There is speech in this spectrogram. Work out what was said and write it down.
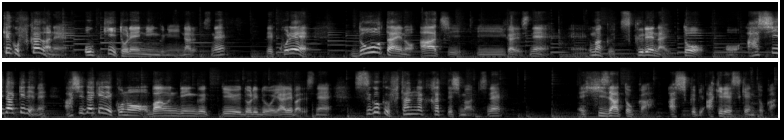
結構負荷がね大きいトレーニングになるんですね。でこれ胴体のアーチがですね、うまく作れないと足だけでね足だけでこのバウンディングっていうドリルをやればですねすごく負担がかかってしまうんですね。膝とか足首アキレス腱とか、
